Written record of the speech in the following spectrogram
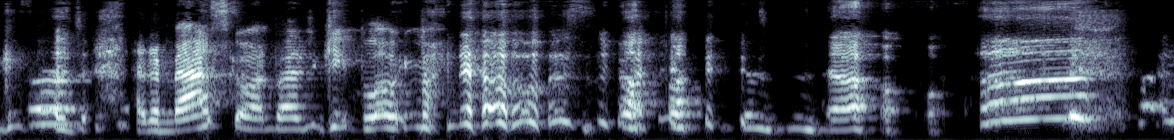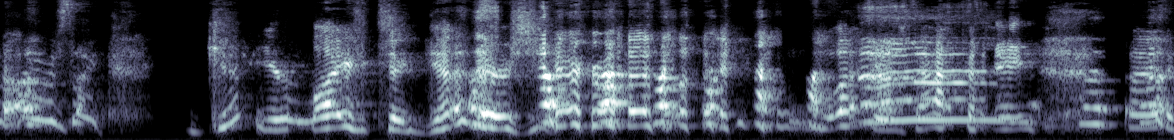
because I had a mask on, but I had to keep blowing my nose. no. And I was like, get your life together, Sharon. like, what is happening? Uh,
